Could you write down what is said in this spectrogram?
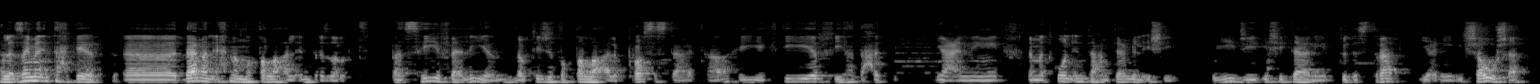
هلأ زي ما أنت حكيت دائما إحنا بنطلع على ال end result بس هي فعليا لو تيجي تطلع على ال process تاعتها هي كتير فيها تحدي. يعني لما تكون أنت عم تعمل إشي ويجي إشي تاني to distract يعني يشوشك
